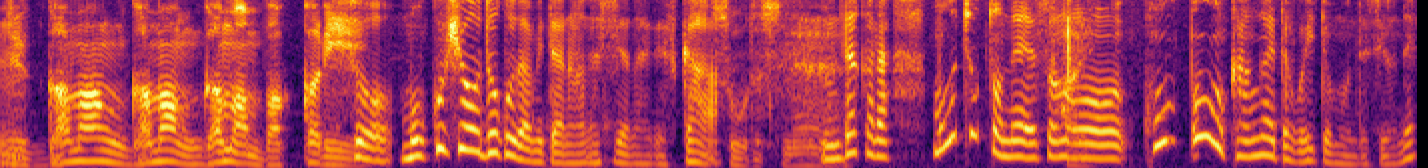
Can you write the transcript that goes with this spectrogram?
で我慢我慢我慢ばっかり。そう。目標どこだみたいな話じゃないですか。そうですね。だからもうちょっとねその、はい、根本を考えた方がいいと思うんですよね。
